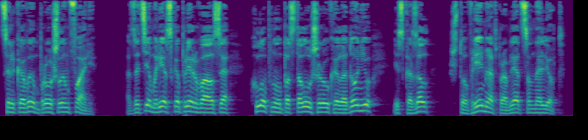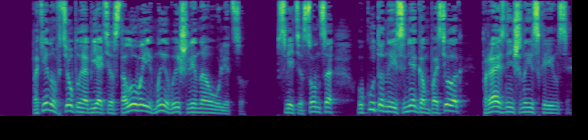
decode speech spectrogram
цирковым прошлым Фаре, а затем резко прервался, хлопнул по столу широкой ладонью и сказал, что время отправляться на лед. Покинув теплые объятия столовой, мы вышли на улицу. В свете солнца, укутанный снегом поселок, празднично искрился.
